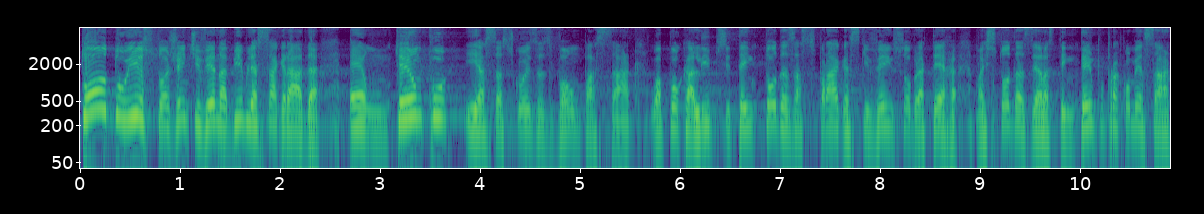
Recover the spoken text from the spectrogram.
tudo isso a gente vê na Bíblia Sagrada. É um tempo e essas coisas vão passar. O Apocalipse tem todas as pragas que vêm sobre a terra, mas todas elas têm tempo para começar,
